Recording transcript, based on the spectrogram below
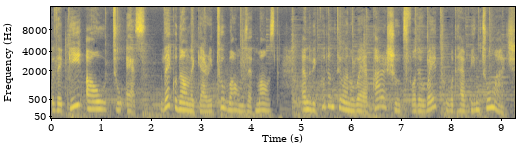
the PO-2S. They could only carry two bombs at most, and we couldn't even wear parachutes for the weight would have been too much.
